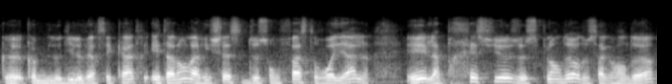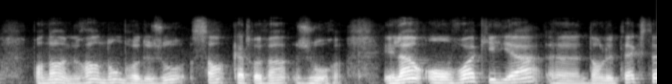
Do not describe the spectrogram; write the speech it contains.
comme le dit le verset 4, étalant la richesse de son faste royal et la précieuse splendeur de sa grandeur pendant un grand nombre de jours, 180 jours. Et là, on voit qu'il y a euh, dans le texte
